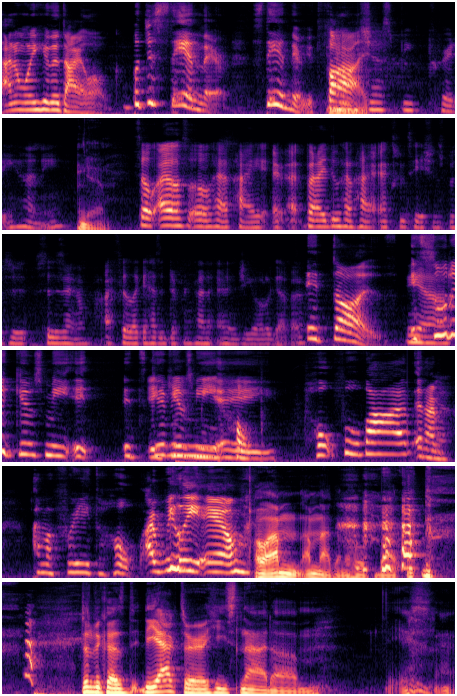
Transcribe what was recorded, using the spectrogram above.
I don't want to hear the dialogue. But just stand there, stand there. It's Mm. fine. Just be pretty, honey. Yeah. So I also have high, uh, but I do have high expectations for Sh- Shazam. I feel like it has a different kind of energy altogether. It does. It sort of gives me it. It's It giving gives me, me a hopeful vibe, and I'm Yeah. I'm afraid to hope. I really am. Oh, I'm I'm not gonna hope about it. Just because the- the actor, he's not. um he's not-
